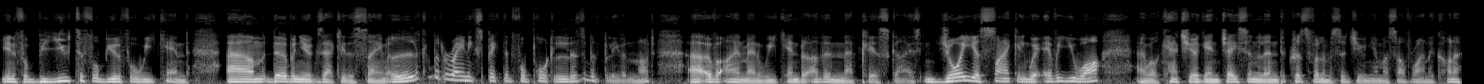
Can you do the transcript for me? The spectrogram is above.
You're in for beautiful, beautiful weekend. Um, Durban, you're exactly the same. A little bit of rain expected for Port Elizabeth, believe it or not, uh, over Ironman weekend, but other than that, clear skies. Enjoy your cycling wherever you are, and we'll catch you again, Jason Lind, Chris Willemse Jr., myself, Ryan O'Connor,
